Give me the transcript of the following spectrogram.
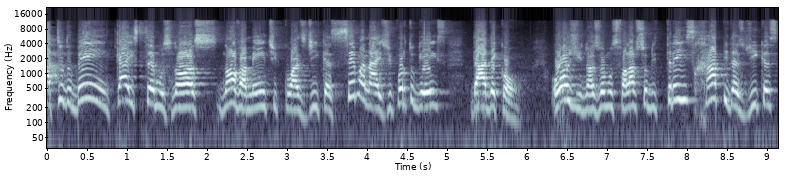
Olá, tudo bem? Cá estamos nós novamente com as dicas semanais de português da ADECOM. Hoje nós vamos falar sobre três rápidas dicas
